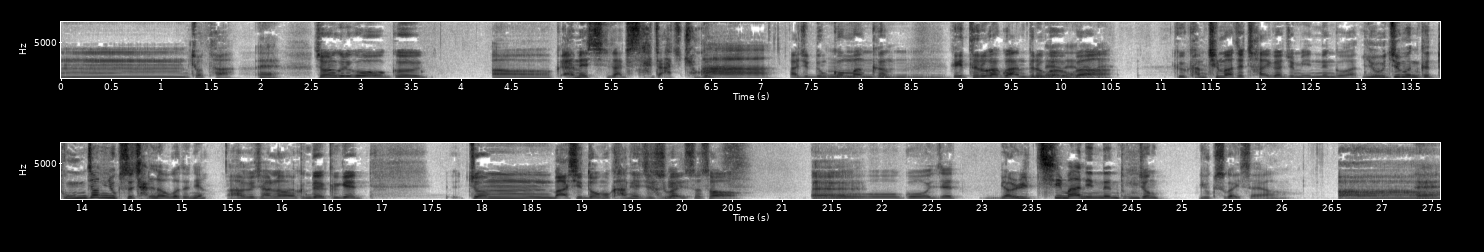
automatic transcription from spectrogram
음, 좋다. 네. 저는 그리고 그, 어, 그 MSG도 아주 살짝 아주 조금, 아, 아. 주 눈곱만큼. 음, 음, 음, 음. 그게 들어가고 안. 들어가고가 그 감칠맛의 차이가 좀 있는 것 같아요. 요즘은 그 동전 육수 잘 나오거든요. 아, 그게 잘 나와요. 근데 그게 좀 맛이 너무 강해질 수가 있어서. 예. 그거 이제 멸치만 있는 동전 육수가 있어요. 아, 네.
